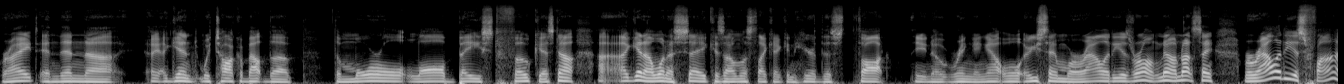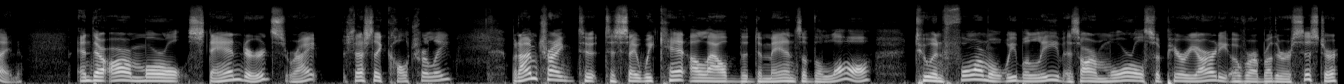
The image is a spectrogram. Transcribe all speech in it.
right? And then uh, again, we talk about the the moral law based focus. Now, again, I want to say because almost like I can hear this thought, you know, ringing out. Well, are you saying morality is wrong? No, I'm not saying morality is fine, and there are moral standards, right? Especially culturally. But I'm trying to, to say we can't allow the demands of the law to inform what we believe is our moral superiority over our brother or sister,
